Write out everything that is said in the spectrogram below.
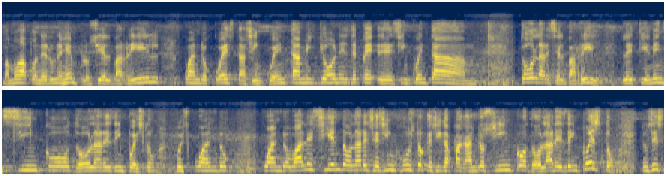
vamos a poner un ejemplo, si el barril cuando cuesta 50 millones de 50 eh, dólares el barril, le tienen 5 dólares de impuesto, pues cuando, cuando vale 100 dólares es injusto que siga pagando 5 dólares de impuesto. Entonces,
